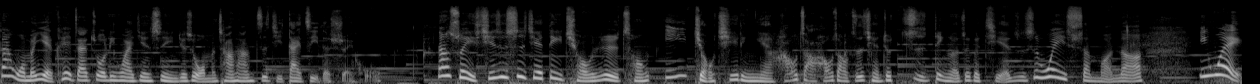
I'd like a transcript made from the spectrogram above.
但我们也可以再做另外一件事情，就是我们常常自己带自己的水壶。那所以，其实世界地球日从一九七零年好早好早之前就制定了这个节日，是为什么呢？因为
